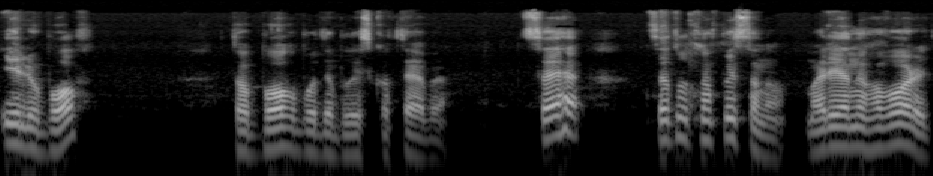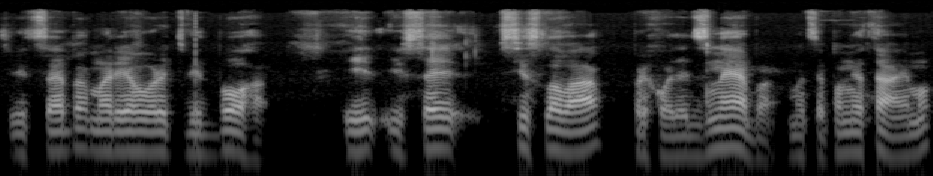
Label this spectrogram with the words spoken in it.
і любов, то Бог буде близько тебе. Це, це тут написано. Марія не говорить від себе, Марія говорить від Бога. І, і все, всі слова приходять з неба. Ми це пам'ятаємо.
